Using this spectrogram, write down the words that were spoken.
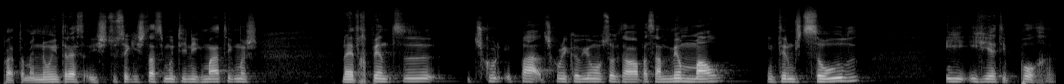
pá, também não interessa. Isto, sei que isto está a ser muito enigmático, mas né, de repente descobri, pá, descobri que havia uma pessoa que estava a passar mesmo mal em termos de saúde e, e é tipo, porra,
